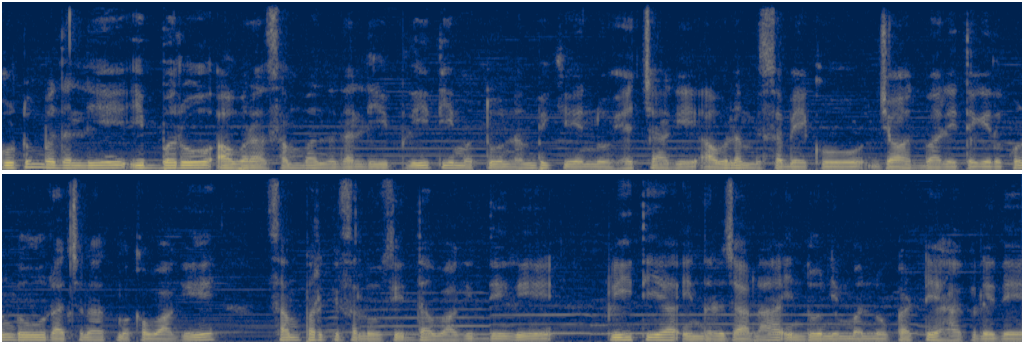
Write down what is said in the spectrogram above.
ಕುಟುಂಬದಲ್ಲಿ ಇಬ್ಬರೂ ಅವರ ಸಂಬಂಧದಲ್ಲಿ ಪ್ರೀತಿ ಮತ್ತು ನಂಬಿಕೆಯನ್ನು ಹೆಚ್ಚಾಗಿ ಅವಲಂಬಿಸಬೇಕು. ಜವಾಬ್ದಾರಿ ತೆಗೆದುಕೊಂಡು ರಚನಾತ್ಮಕವಾಗಿ ಸಂಪರ್ಕಿಸಲು ಸಿದ್ಧವಾಗಿದ್ದೀರಿ. ಪ್ರೀತಿಯ ಇಂದ್ರಜಾಲ ಇಂದು ನಿಮ್ಮನ್ನು ಕಟ್ಟಿಹಾಕಲಿದೆ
